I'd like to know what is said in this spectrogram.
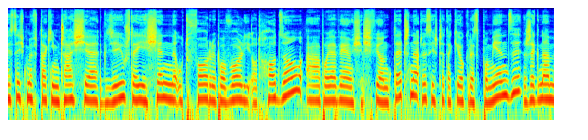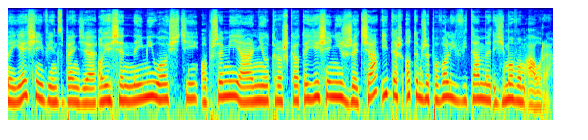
Jesteśmy w takim czasie, gdzie już te jesienne utwory powoli odchodzą, a pojawiają się świąteczne. To jest jeszcze taki okres pomiędzy. Żegnamy jesień, więc będzie o jesiennej miłości, o przemijaniu, troszkę o tej jesieni życia i też o tym, że powoli witamy zimową aurę.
